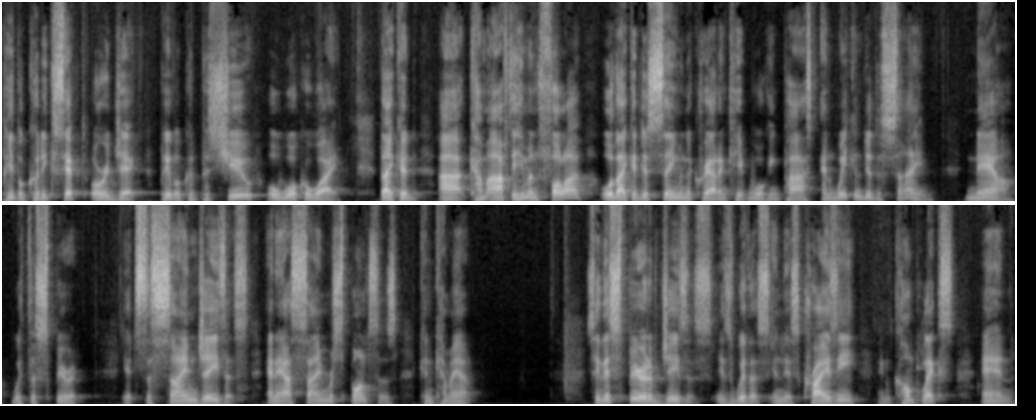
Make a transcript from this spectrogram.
people could accept or reject, people could pursue or walk away. They could uh, come after him and follow, or they could just see him in the crowd and keep walking past. And we can do the same now with the Spirit. It's the same Jesus, and our same responses can come out. See, this Spirit of Jesus is with us in this crazy and complex and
